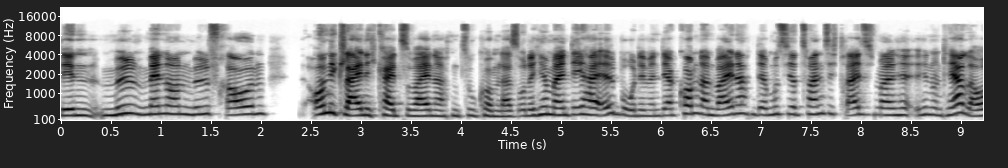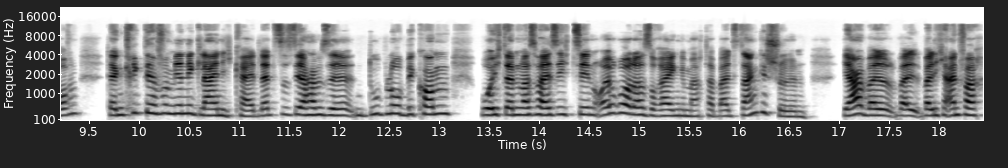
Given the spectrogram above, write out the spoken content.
den Müllmännern, Müllfrauen auch eine Kleinigkeit zu Weihnachten zukommen lasse. Oder hier mein DHL-Bote, wenn der kommt an Weihnachten, der muss hier 20, 30 Mal hin und her laufen, dann kriegt er von mir eine Kleinigkeit. Letztes Jahr haben sie ein Duplo bekommen, wo ich dann, was weiß ich, 10 Euro oder so reingemacht habe als Dankeschön. Ja, weil, weil, weil ich einfach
